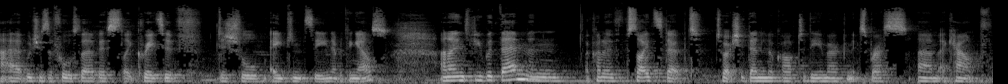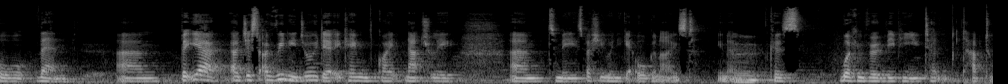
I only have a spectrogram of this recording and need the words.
uh, which is a full service like creative digital agency and everything else. And I interviewed with them, and I kind of sidestepped to actually then look after the American Express um, account for them. Um, but yeah, I just I really enjoyed it. It came quite naturally um, to me, especially when you get organised, you know, because. Mm working for a VP, you tend to have to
